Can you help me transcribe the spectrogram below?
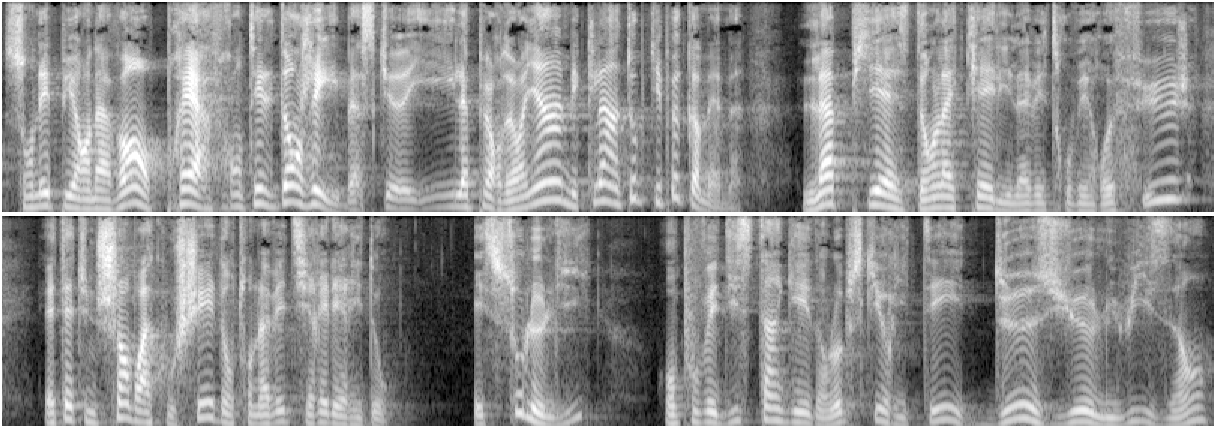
son épée en avant, prêt à affronter le danger, parce qu'il a peur de rien, mais là un tout petit peu quand même. La pièce dans laquelle il avait trouvé refuge était une chambre à coucher dont on avait tiré les rideaux. Et sous le lit, on pouvait distinguer dans l'obscurité deux yeux luisants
